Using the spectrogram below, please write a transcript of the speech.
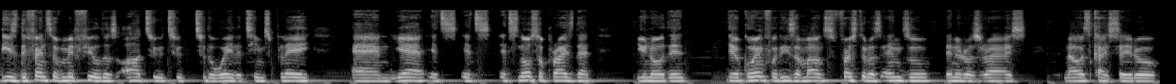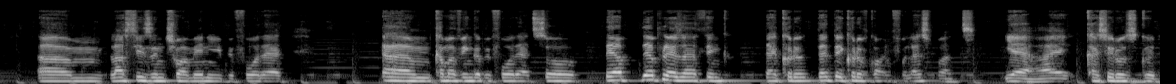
these defensive midfielders are to, to, to the way the teams play and yeah, it's it's it's no surprise that you know they they're going for these amounts. First it was Enzo, then it was Rice, now it's Caicedo. Um, last season Tchouameni, before that, um, Camavinga before that. So there are players I think that could have that they could have gotten for less. But yeah, I Caicedo's good.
